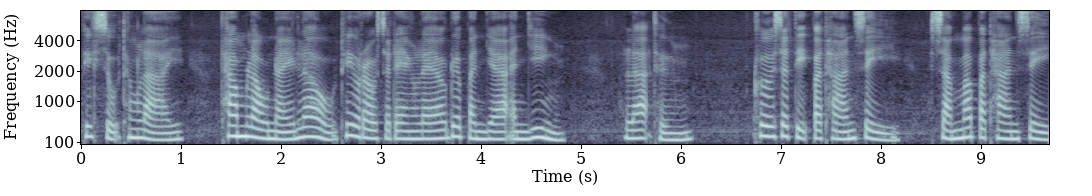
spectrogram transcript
ภิกษุทั้งหลายทำเหล่าไหนเล่าที่เราแสดงแล้วด้วยปัญญาอันยิ่ง ละถึง คือสติปทานสี่สัมมาปทานสี่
